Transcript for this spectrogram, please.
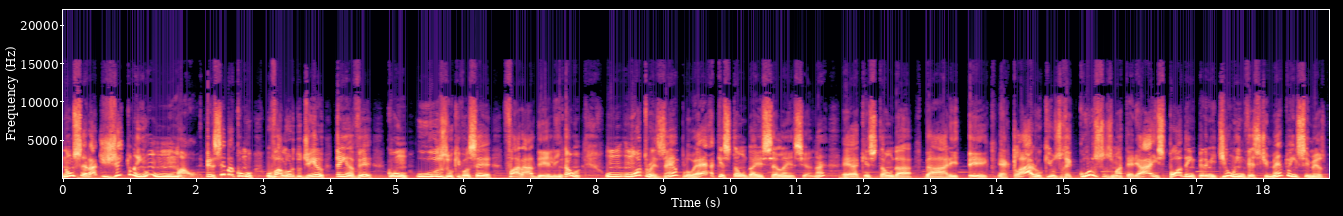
não será de jeito nenhum um mal. Perceba como o valor do dinheiro tem a ver com o uso que você fará dele. Então, um, um outro exemplo é a questão da excelência né? É a questão da, da arete. É claro que os recursos materiais podem permitir um investimento em si mesmo,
